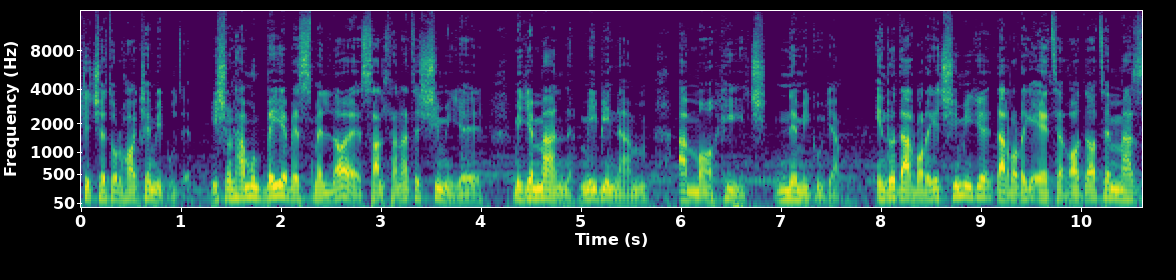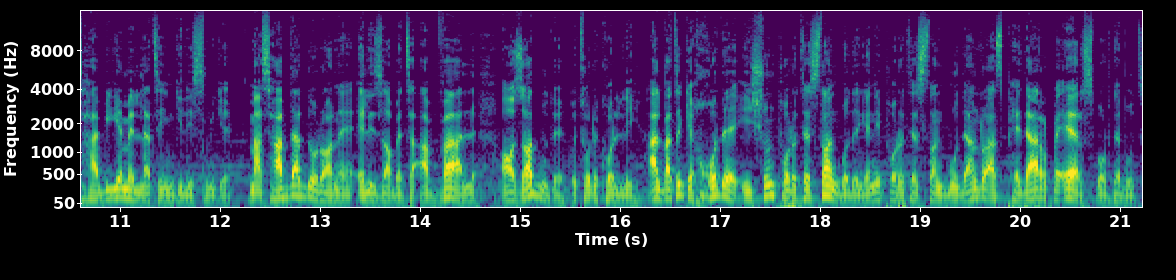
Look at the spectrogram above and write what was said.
که چطور حاکمی بوده. ایشون همون بی بسم الله سلطنت چی میگه میگه من می‌بینم اما هیچ نمی‌گویم. این رو درباره چی میگه؟ درباره اعتقادات مذهبی ملت انگلیس میگه. مذهب در دوران الیزابت اول آزاد بوده به طور کلی. البته که خود ایشون پروتستان بوده یعنی پروتستان بودن رو از پدر به ارث برده بود.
